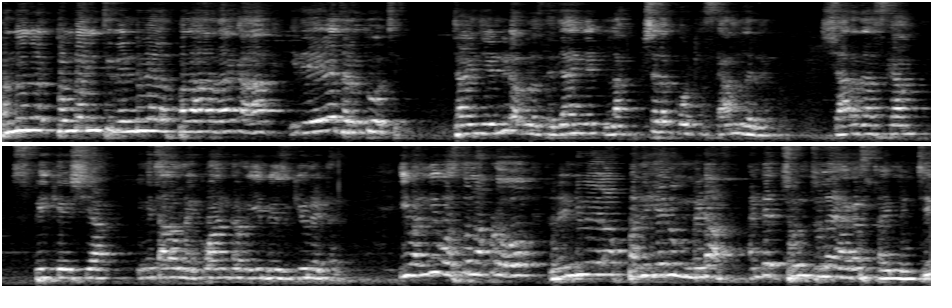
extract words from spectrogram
పంతొమ్మిది వందల తొంభై నుంచి రెండు వేల పదహారు దాకా ఇదే జరుగుతూ వచ్చింది. జాయిన్ చేయండి డబ్బులు వస్తాయి. జాయిన్ చేయండి. లక్షల కోట్ల స్కామ్ జరిగినప్పుడు శారదా స్కామ్ స్పీక్ ఏషియా ఇంకా చాలా ఉన్నాయి. క్వాంటమ్ ఈ బీజ్ క్యూనెట్ అని ఇవన్నీ వస్తున్నప్పుడు రెండు వేల పదిహేను మిడ్ ఆఫ్ అంటే జూన్ జూలై ఆగస్ట్ టైం నుంచి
